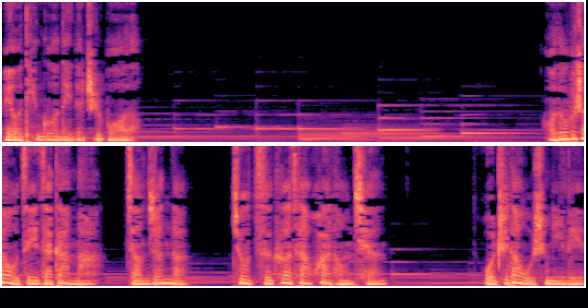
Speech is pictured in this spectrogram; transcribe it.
没有听过你的直播了。我都不知道我自己在干嘛。讲真的，就此刻在话筒前，我知道我是米粒，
